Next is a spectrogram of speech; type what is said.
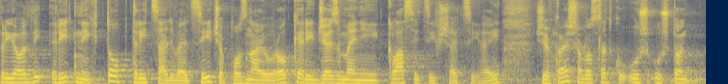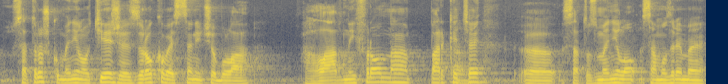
prioritných top 30 vecí, čo poznajú rockery, jazzmeni, klasici všetci, hej. Čiže v konečnom dôsledku už, už to sa trošku menilo tiež, že z rokovej scény, čo bola hlavný front na parkete, ano. E, sa to zmenilo. Samozrejme,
